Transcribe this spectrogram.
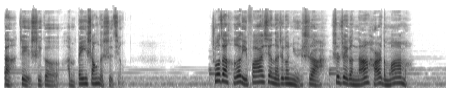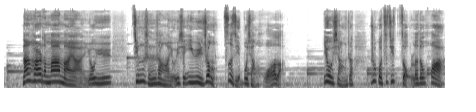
但这也是一个很悲伤的事情。说在河里发现的这个女士啊，是这个男孩的妈妈。男孩的妈妈呀，由于精神上啊有一些抑郁症，自己不想活了，又想着如果自己走了的话，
